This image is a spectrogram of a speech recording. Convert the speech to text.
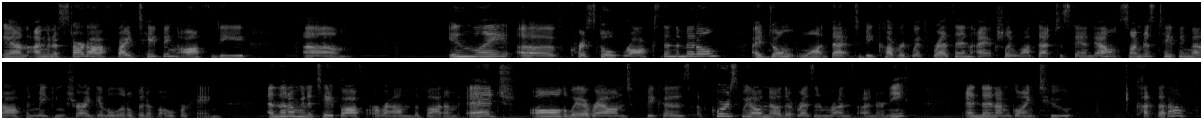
and I'm going to start off by taping off the um, inlay of crystal rocks in the middle. I don't want that to be covered with resin. I actually want that to stand out. So I'm just taping that off and making sure I give a little bit of overhang. And then I'm going to tape off around the bottom edge all the way around because of course we all know that resin runs underneath. And then I'm going to cut that off.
